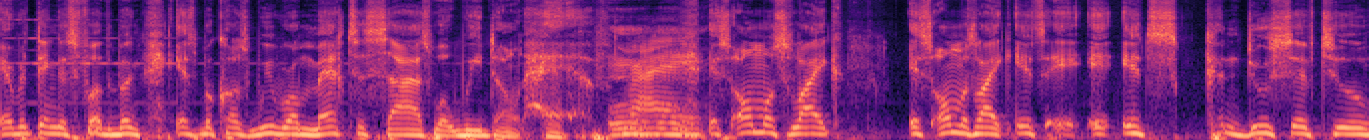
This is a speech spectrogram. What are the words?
Everything is for the. It's because we romanticize what we don't have. Right. It's almost like it's almost like it's it, it's conducive to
